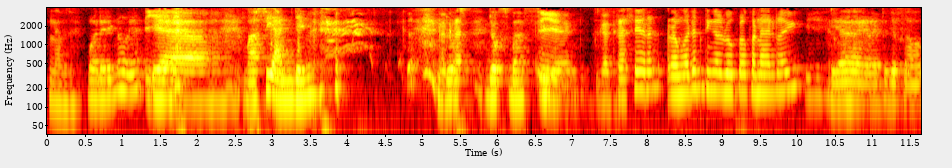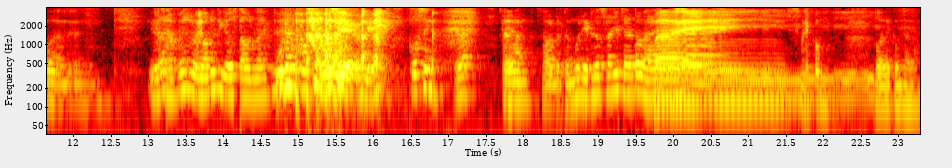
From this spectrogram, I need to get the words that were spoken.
Kenapa tuh? Mulai dari nol ya. Iya. Masih anjing. Nggak jokes, jokes basi. Iya. Gak kerasa ya Ramadan tinggal 28 hari lagi. Iya, ya, itu jokes lama banget. Gak sabar Ramadan tinggal setahun lagi Udah closing, closing. Closing. Ya. Teman, sampai bertemu di episode selanjutnya. Bye bye. Bye. Assalamualaikum. Waalaikumsalam.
